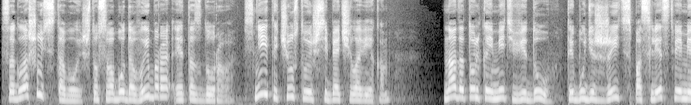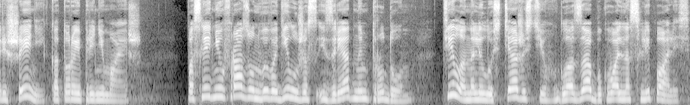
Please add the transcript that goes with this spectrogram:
Соглашусь с тобой, что свобода выбора – это здорово. С ней ты чувствуешь себя человеком. Надо только иметь в виду, ты будешь жить с последствиями решений, которые принимаешь. Последнюю фразу он выводил уже с изрядным трудом. Тело налилось тяжестью, глаза буквально слепались.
